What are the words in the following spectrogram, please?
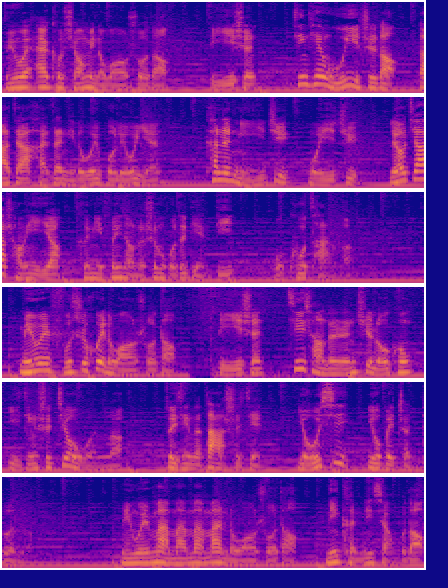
名为 Echo 小敏的网友说道：“李医生，今天无意知道大家还在你的微博留言，看着你一句我一句聊家常一样和你分享着生活的点滴，我哭惨了。”名为浮世绘的网友说道：“李医生，机场的人去楼空已经是旧闻了，最近的大事件。”游戏又被整顿了。名为“慢慢慢慢”的网友说道：“你肯定想不到，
